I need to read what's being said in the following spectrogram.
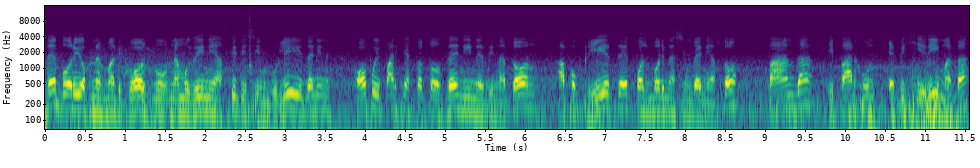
δεν μπορεί ο πνευματικός μου να μου δίνει αυτή τη συμβουλή, δεν είναι... όπου υπάρχει αυτό το δεν είναι δυνατόν, αποκλείεται, πώς μπορεί να συμβαίνει αυτό, πάντα υπάρχουν επιχειρήματα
